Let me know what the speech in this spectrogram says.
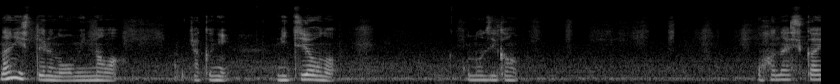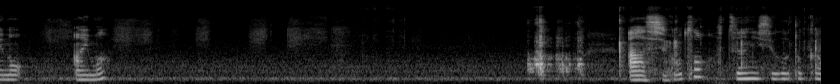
何してるの？みんなは。逆に。日曜の。この時間。お話し会の合間？あ仕事？普通に仕事か。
